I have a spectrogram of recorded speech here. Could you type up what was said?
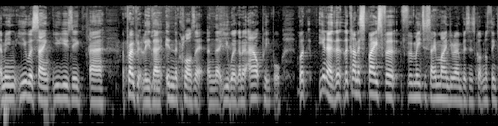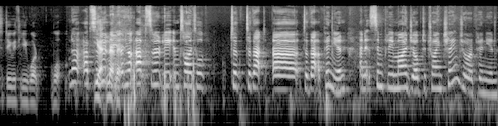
I mean, you were saying you use the, uh, appropriately the in the closet and that you weren't going to out people. But, you know, the, the kind of space for, for me to say mind your own business got nothing to do with you. What, what? No, absolutely. Yeah, no, no. And you're absolutely entitled to, to, that, uh, to that opinion, and it's simply my job to try and change your opinion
